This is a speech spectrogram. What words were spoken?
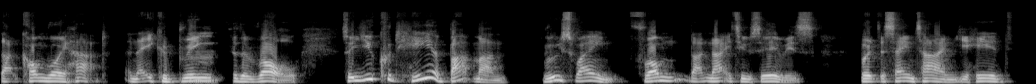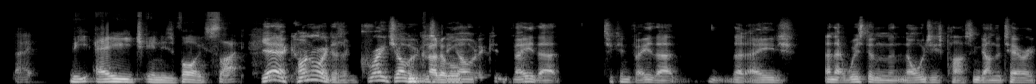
that Conroy had and that he could bring Mm. to the role. So you could hear Batman, Bruce Wayne from that 92 series, but at the same time, you hear the age in his voice. Like, Yeah, Conroy does a great job of just being able to convey that, to convey that that age and that wisdom and knowledge is passing down to Terry.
